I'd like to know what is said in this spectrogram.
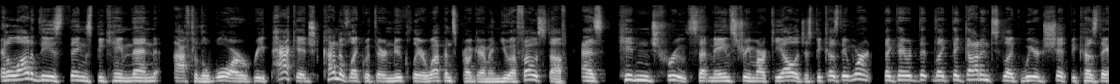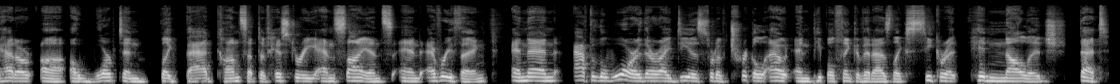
And a lot of these things became then, after the war, repackaged, kind of like with their nuclear weapons program and UFO stuff, as hidden truths that mainstream archaeologists, because they weren't like they were like they got into like weird shit because they had a a, a warped and like bad concept of history and science and everything. And then after the war, their ideas sort of trickle out, and people think of it as like secret, hidden knowledge that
